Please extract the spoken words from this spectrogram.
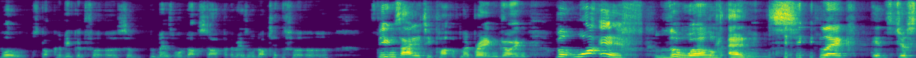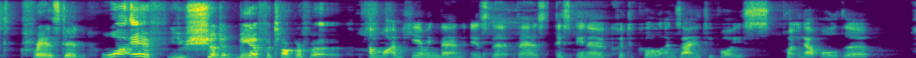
well, it's not going to be a good photo, so we may as well not stop and I may as well not take the photo. It's the anxiety part of my brain going, but what if Mm-hmm. the world ends? like, it's just phrased in, what if you shouldn't be a photographer? And what I'm hearing then is that there's this inner critical anxiety voice pointing out all the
